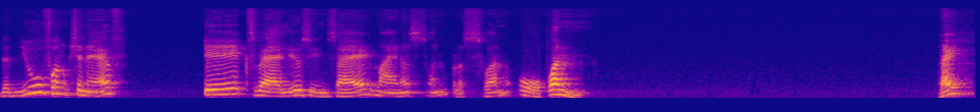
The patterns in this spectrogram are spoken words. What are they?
the new function f takes values inside minus 1 plus 1 open. Right?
